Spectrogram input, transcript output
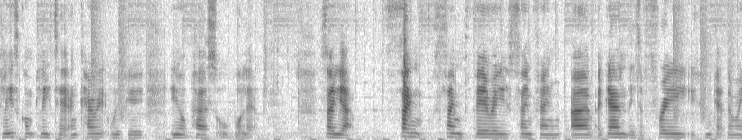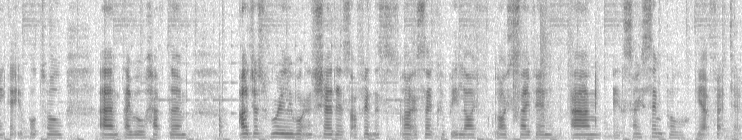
Please complete it and carry it with you in your purse or wallet. So yeah same same theory same thing. Um, again these are free. You can get them when you get your bottle. And um, they will have them I just really wanted to share this. I think this like I said could be life life-saving and it's so simple yet effective.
